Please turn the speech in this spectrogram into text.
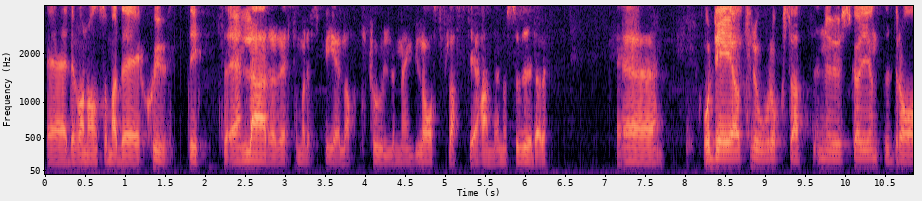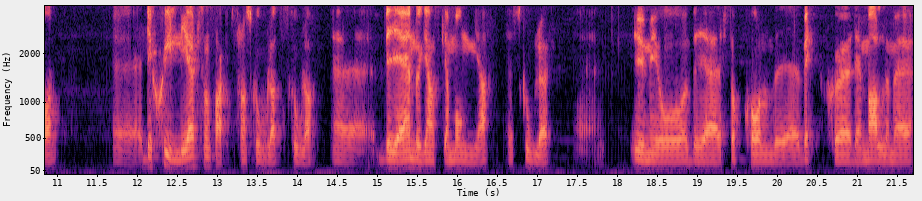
Eh, Det var någon som hade skjutit en lärare som hade spelat full med en glasflaska i handen och så vidare. Eh, Och det jag tror också att nu ska jag ju inte dra Eh, Det skiljer som sagt från skola till skola. Eh, vi är ändå ganska många eh, skolor. Eh, Umeå, vi är Stockholm, vi är Växjö, det är Malmö,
